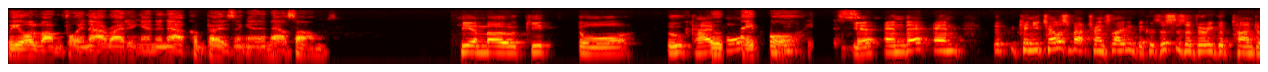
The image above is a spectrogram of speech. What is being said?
we all long for in our writing and in our composing and in our songs. Kia mo ki tō ukaipo. Yes. Yeah, and that and the- can you tell us about translating? Because this is a very good time to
